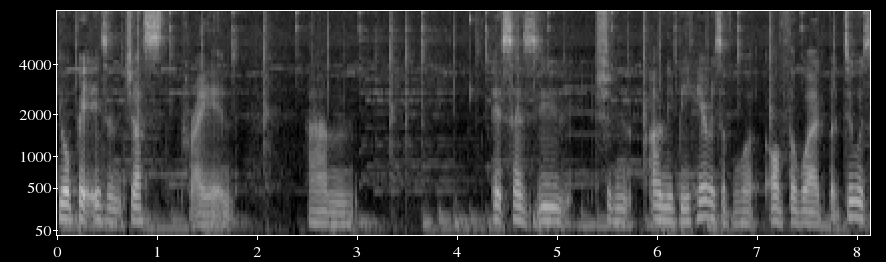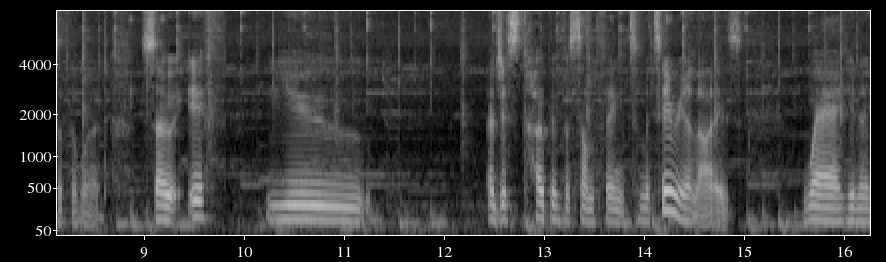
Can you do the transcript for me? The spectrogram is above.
your bit isn't just praying. Um, it says you shouldn't only be hearers of, of the word, but doers of the word. So if you are just hoping for something to materialize, where you know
